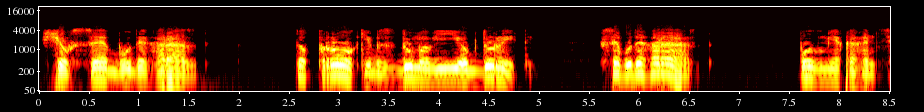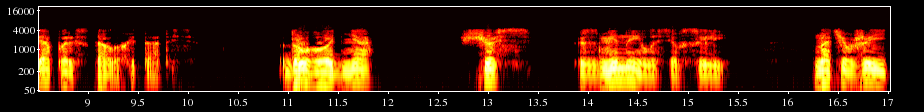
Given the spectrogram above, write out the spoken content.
що все буде гаразд. То Прокіп здумав її обдурити. Все буде гаразд. Полум'я каганця перестало хитатися. Другого дня щось змінилося в селі наче вже й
